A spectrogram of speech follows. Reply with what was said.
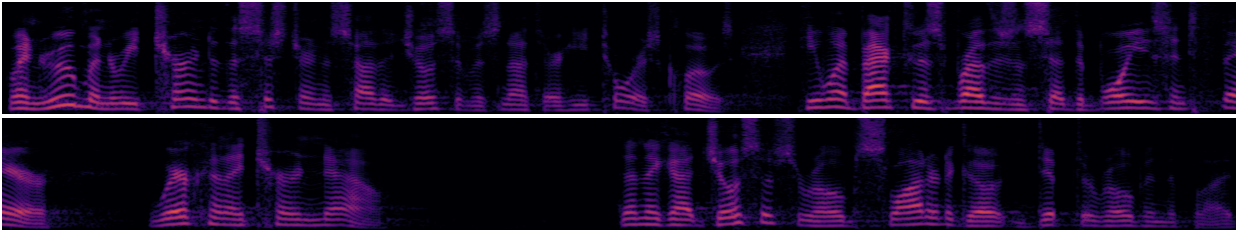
When Reuben returned to the cistern and saw that Joseph was not there, he tore his clothes. He went back to his brothers and said, The boy isn't there. Where can I turn now? Then they got Joseph's robe, slaughtered a goat, and dipped the robe in the blood.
